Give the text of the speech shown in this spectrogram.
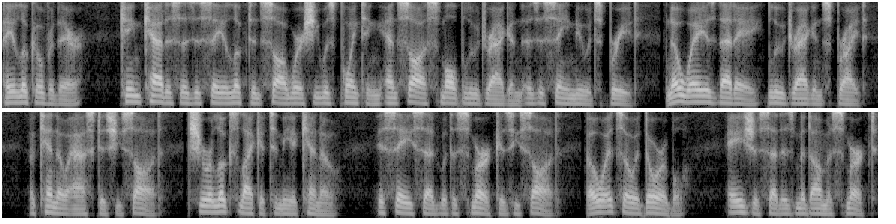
Hey look over there. Came Cadis as Issei looked and saw where she was pointing and saw a small blue dragon as Issei knew its breed. No way is that a blue dragon sprite. Akeno asked as she saw it. Sure looks like it to me Akeno. Issei said with a smirk as he saw it. Oh it's so adorable. Asia said as Madama smirked.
